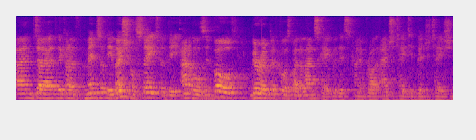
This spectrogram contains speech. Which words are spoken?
and uh, the kind of mental, the emotional state of the animals involved, mirrored, of course, by the landscape with its kind of rather agitated vegetation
